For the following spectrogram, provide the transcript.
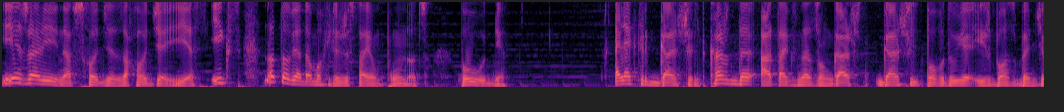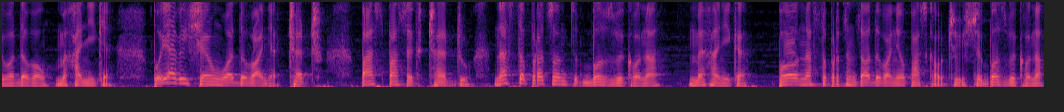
Jeżeli na wschodzie, zachodzie jest X, no to wiadomo, healerzy stają północ, południe. Electric Gunshield. Każdy atak z nazwą Guns- Gunshield powoduje, iż boss będzie ładował mechanikę. Pojawi się ładowanie Charge, pas, pasek Charge'u. Na 100% boss wykona mechanikę. Po na 100% załadowaniu paska oczywiście, boss wykona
